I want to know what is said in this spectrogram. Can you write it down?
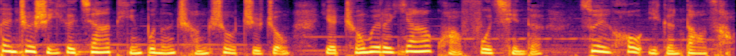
但这是一个家庭不能承受之重，也成为了压垮父亲的最后一根稻草。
